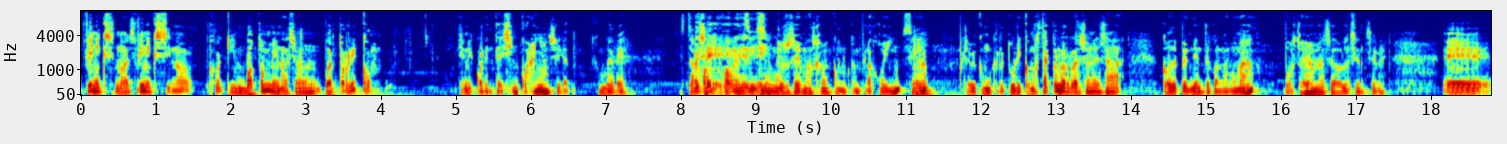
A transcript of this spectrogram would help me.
Phoenix, no es Phoenix, sino Joaquín Bottom, y nació en Puerto Rico. Tiene 45 años, fíjate. Un bebé. Está Pues, eh, jovencísimo. incluso se ve más joven con lo que enflacó ahí. Sí. ¿Verdad? Se ve como criatura. Y como está con la relación esa codependiente con la mamá, pues todavía más adolescente se ve. Eh,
